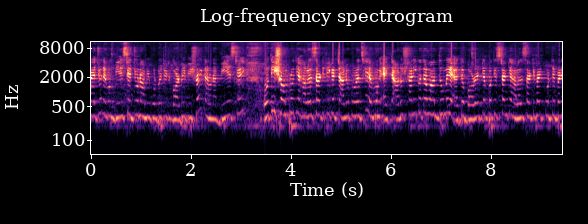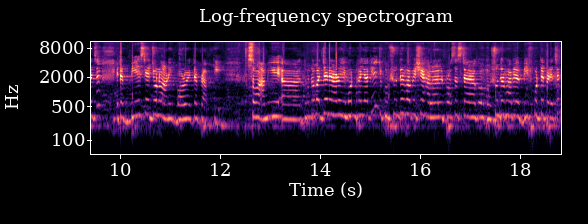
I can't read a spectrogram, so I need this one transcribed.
আয়োজন এবং বিএসটির জন্য আমি বলব এটা একটা গর্বের বিষয় কেননা বিএসটি অতি সম্প্রতি হালাল সার্টিফিকেট চালু করেছে এবং একটা আনুষ্ঠানিকতার মাধ্যমে এত বড় একটা প্রতিষ্ঠানকে হালাল সার্টিফাইড করতে পেরেছে। এটা বিএসটির জন্য অনেক বড় একটা প্রাপ্তি। সো আমি ধন্যবাদ জানাই আরও ইমন ভাইয়াকে যে খুব সুন্দরভাবে সে হালাল প্রসেসটা সুন্দরভাবে ব্রিফ করতে পেরেছেন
